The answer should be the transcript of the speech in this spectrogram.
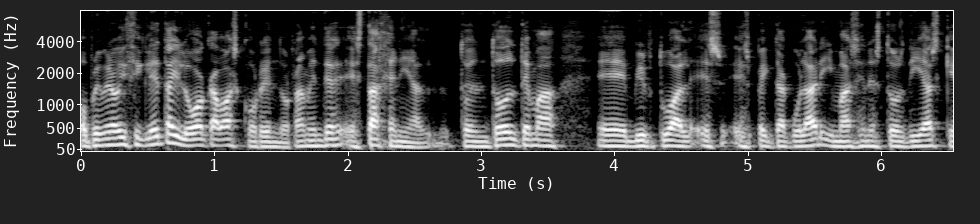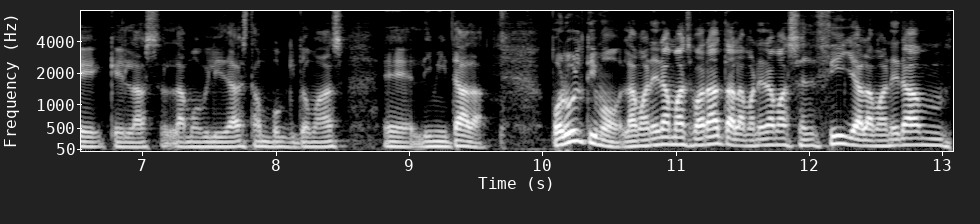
o primero bicicleta y luego acabas corriendo, realmente está genial, en todo el tema eh, virtual es espectacular y más en estos días que, la movilidad está un poquito más eh, limitada. Por último, la manera más barata, la manera más sencilla, la manera, mm,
